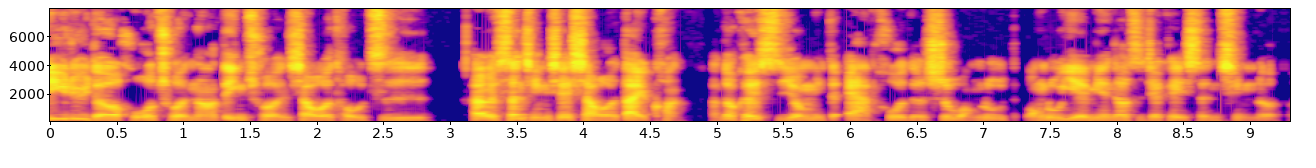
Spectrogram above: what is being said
利率的活存啊、定存、小额投资，还有申请一些小额贷款，都可以使用你的 App 或者是网络网络页面，就直接可以申请了。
